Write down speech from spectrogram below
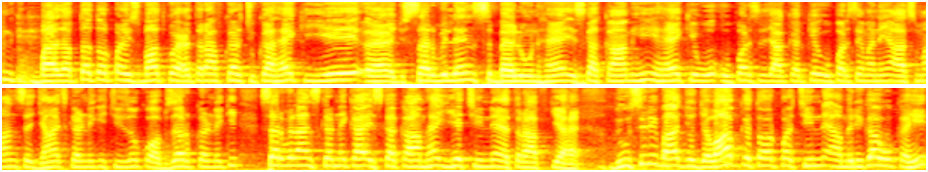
बाबा तौर पर इस बात को एतराफ़ कर चुका है कि ये सर्विलेंस बैलून है, इसका काम ही है कि वो ऊपर से जाकर के, ऊपर से मैंने आसमान से जाँच करने की चीज़ों को ऑब्ज़र्व करने की, सर्विलांस करने का इसका काम है, ये चीन ने एतराफ़ किया है। दूसरी बात जो जवाब के तौर पर चीन ने अमेरिका को कही,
